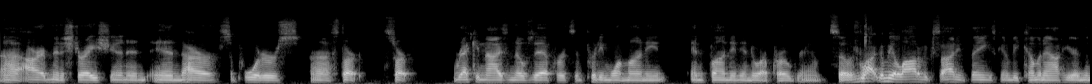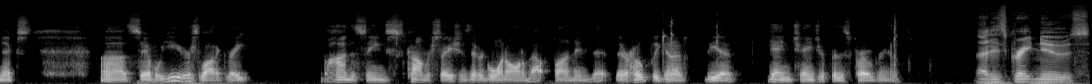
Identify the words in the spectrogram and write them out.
uh, our administration and, and our supporters uh, start start recognizing those efforts and putting more money and funding into our program. So, there's a lot going to be a lot of exciting things going to be coming out here in the next uh, several years. A lot of great behind the scenes conversations that are going on about funding that, that are hopefully going to be a game changer for this program. That is great news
